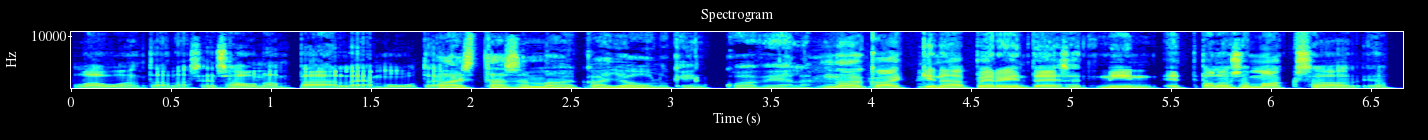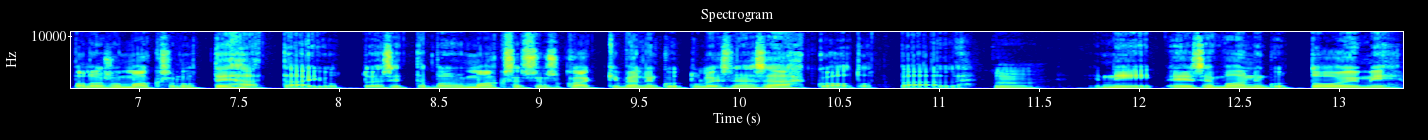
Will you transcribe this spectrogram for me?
lauantaina sen saunan päälle ja muuten. Paistaa samaan aikaan joulukinkkua vielä. No kaikki nämä perinteiset, niin että paljon se maksaa ja paljon se on maksanut tehdä tämä juttu ja sitten paljon se maksaisi, jos kaikki vielä niin kuin tulisi nämä sähköautot päälle. Mm niin ei se vaan niin kuin toimi.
